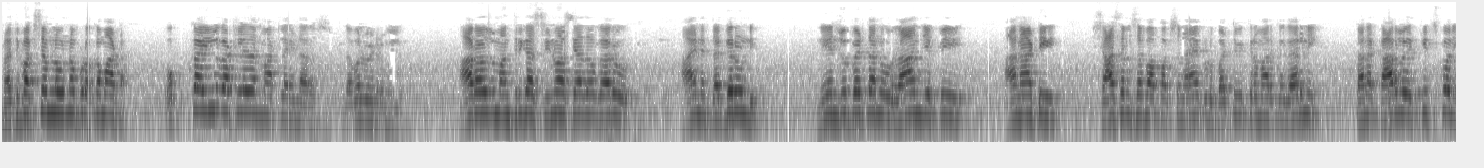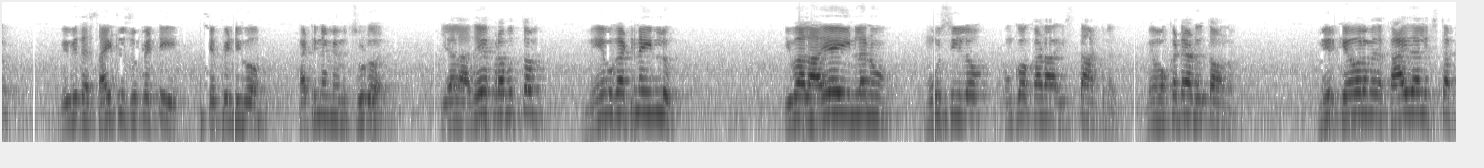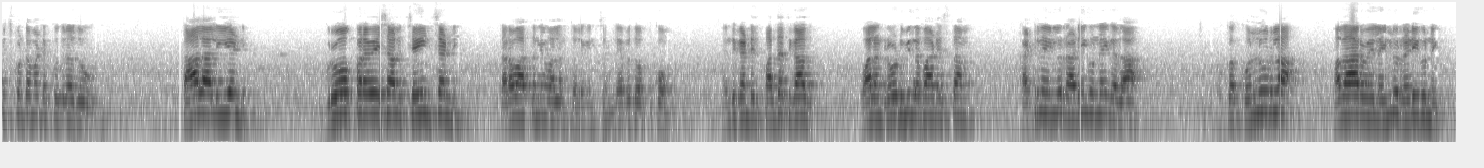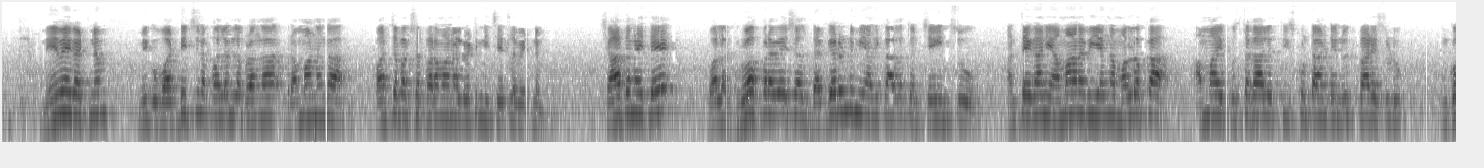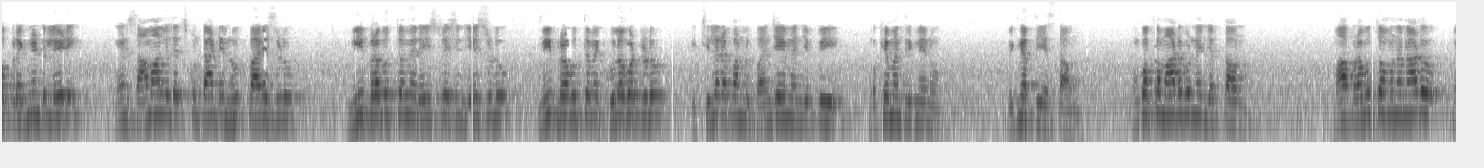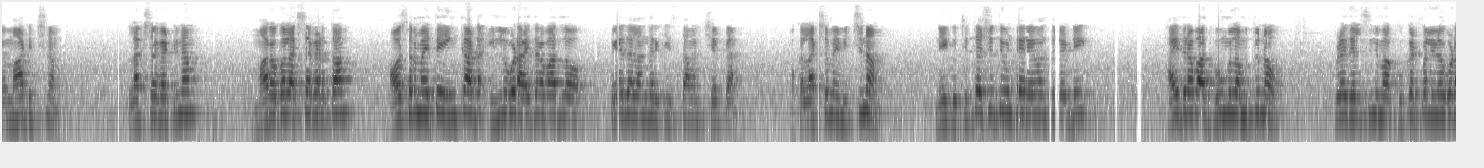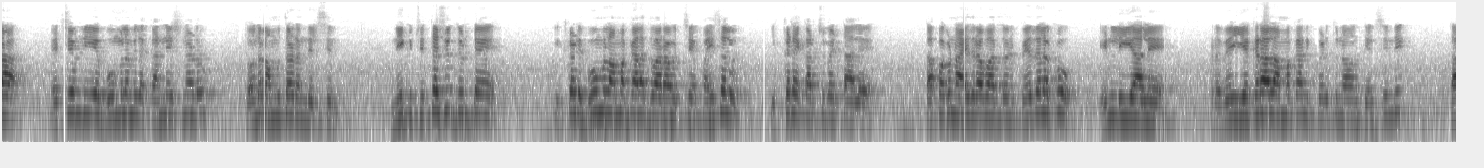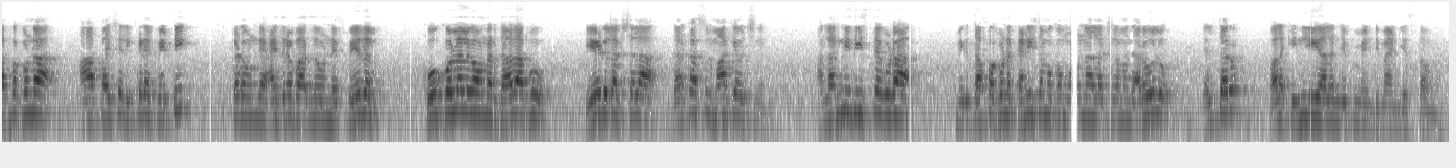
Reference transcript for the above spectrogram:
ప్రతిపక్షంలో ఉన్నప్పుడు ఒక మాట ఒక్క ఇల్లు కట్టలేదని మాట్లాడినారు డబుల్ బెడ్రూమ్ ఇల్లు. ఆ రోజు మంత్రిగా శ్రీనివాస్ యాదవ్ గారు ఆయన దగ్గరుండి నేను చూపెడతాను నువ్వు రా అని చెప్పి ఆనాటి శాసనసభా పక్ష నాయకుడు బట్టి విక్రమార్క గారిని తన కారులో ఎక్కించుకొని వివిధ సైట్లు చూపెట్టి చెప్పిండిగో కట్టిన మేము చూడు. అని ఇవాళ అదే ప్రభుత్వం మేము కట్టిన ఇండ్లు. ఇవాళ అదే ఇండ్లను మూసీలో ఇంకో కడ ఇస్తా అంటున్నది. మేము ఒక్కటే అడుగుతా ఉన్నాం. మీరు కేవలం మీద కాగితాలు ఇచ్చి తప్పించుకుంటామంటే కుదరదు. తాళాలు ఇవ్వండి గృహ ప్రవేశాలు చేయించండి. తర్వాతనే వాళ్ళని తొలగించండి. లేకపోతే ఒప్పుకోం. ఎందుకంటే ఇది పద్ధతి కాదు. వాళ్ళని రోడ్డు మీద పాడేస్తాం. కట్టిన ఇల్లు రెడీగా ఉన్నాయి కదా. ఒక కొల్లూరులో పదహారు వేల ఇల్లు రెడీగా ఉన్నాయి. మేమే కట్టినాం. మీకు వడ్డిచ్చిన పల్లెంలో బ్రహ్మాండంగా పంచపక్ష ప్రమాణాలు పెట్టి నీ చేతిలో పెట్టినాం. చేతనైతే వాళ్ళ గృహ ప్రవేశాలు దగ్గరుండి మీ అధికారులతో చేయించు. అంతేగాని అమానవీయంగా మళ్ళొక అమ్మాయి పుస్తకాలు తీసుకుంటా అంటే నూతి పారేసుడు. ఇంకో ప్రెగ్నెంట్ లేడీ. నేను సామాన్లు తెచ్చుకుంటా అంటే నూతి పారేసుడు. మీ ప్రభుత్వమే రిజిస్ట్రేషన్ చేసుడు మీ ప్రభుత్వమే కూలగొట్టుడు ఈ చిల్లర పనులు బంద్ చేయమని చెప్పి ముఖ్యమంత్రికి నేను విజ్ఞప్తి చేస్తా ఉన్నా. ఇంకొక మాట కూడా నేను చెప్తా ఉన్నా. మా ప్రభుత్వం ఉన్ననాడు మేము మాట ఇచ్చినాం. లక్ష కట్టినాం మరొక లక్ష కడతాం. అవసరమైతే ఇంకా ఇల్లు కూడా హైదరాబాద్లో పేదలందరికీ ఇస్తామని చెప్పాం. ఒక లక్ష మేము ఇచ్చినాం. నీకు చిత్తశుద్ధి ఉంటే రేవంత్ రెడ్డి హైదరాబాద్ భూములు అమ్ముతున్నావు. ఇప్పుడే తెలిసింది మా కుక్కట్పల్లిలో కూడా హెచ్ఎండిఏ భూముల మీద కన్నేసినాడు తొందరగా అమ్ముతాడని తెలిసింది. నీకు చిత్తశుద్ధి ఉంటే ఇక్కడి భూముల అమ్మకాల ద్వారా వచ్చే పైసలు ఇక్కడే ఖర్చు పెట్టాలి. తప్పకుండా హైదరాబాద్లోని పేదలకు ఇండ్లు ఇవ్వాలి ఇక్కడ వెయ్యి ఎకరాల అమ్మకానికి పెడుతున్నామని తెలిసింది. తప్పకుండా ఆ పైసలు ఇక్కడే పెట్టి ఇక్కడ ఉండే హైదరాబాద్లో ఉండే పేదలు కోకొల్లలుగా ఉన్నారు దాదాపు ఏడు లక్షల దరఖాస్తులు మాకే వచ్చినాయి. అందులో తీస్తే కూడా మీకు తప్పకుండా కనీసం ఒక మూడు నాలుగు లక్షల మంది అరువులు వెళ్తారు. వాళ్ళకి ఇండ్లు ఇవ్వాలని చెప్పి మేము డిమాండ్ చేస్తా ఉన్నాం.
